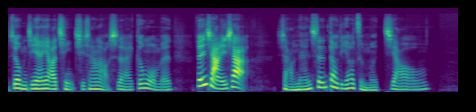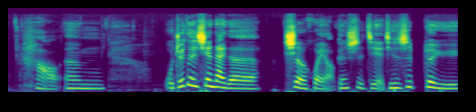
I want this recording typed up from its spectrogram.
所以，我们今天要请齐山老师来跟我们分享一下小男生到底要怎么教。好，嗯，我觉得现代的。社会哦，跟世界其实是对于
